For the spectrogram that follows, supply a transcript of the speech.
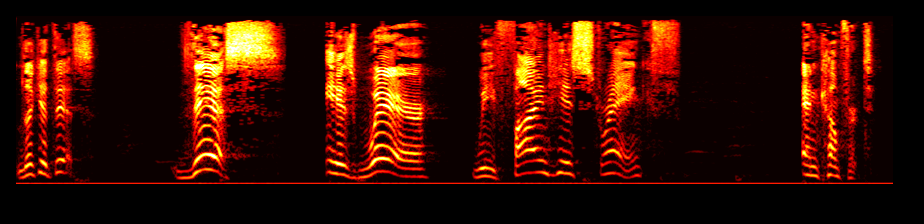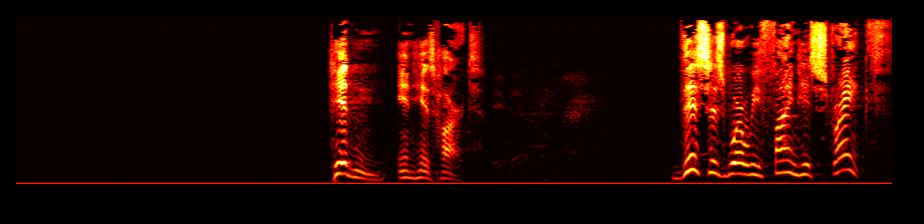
Look at this. This is where we find his strength and comfort hidden in his heart. This is where we find his strength.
